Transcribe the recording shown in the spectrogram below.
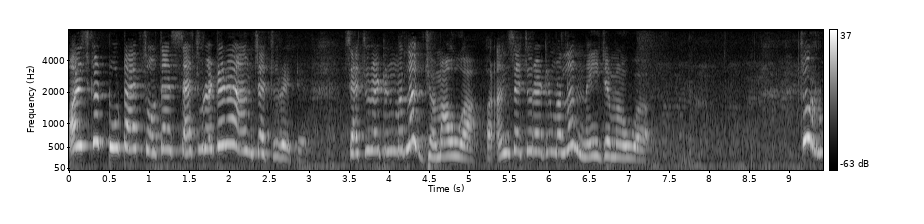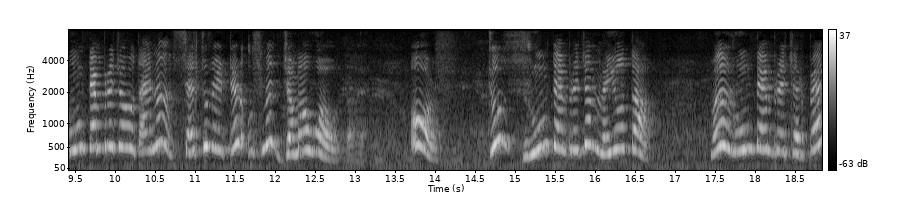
और इसके टू टाइप्स होते हैं सेचुरेटेड एंड अनसेचुरेटेड सेचुरेटेड मतलब जमा हुआ और अनसेचुरेटेड मतलब नहीं जमा हुआ। जो रूम टेम्परेचर होता है ना सेचुरेटेड उसमें जमा हुआ होता है। और जो रूम टेम्परेचर नहीं होता मतलब रूम टेम्परेचर पे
